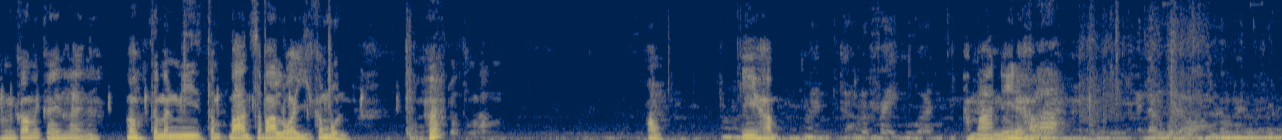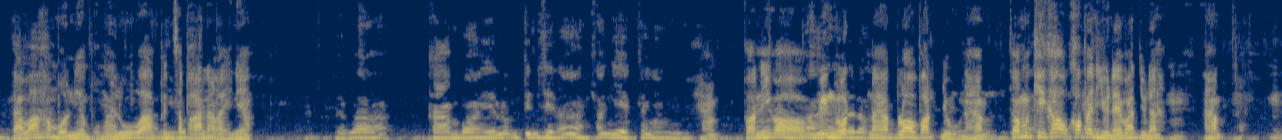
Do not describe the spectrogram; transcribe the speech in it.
มันก็ไม่ไกลเท่าไหร่นะ เอ๋อแต่มันมีสะพานสะพานลอยอีกข้างบน ฮะจอดข้างหลังนี่ครับ ทางรถไฟคือว่าประมาณนี้นะครับทางเรือแต่ว่าข้างบนเนี่ยผมไม่รู้ว่าเป็นสะพานอะไรเนี่ยแต่ว่าขามบ่ให้ลมตินสินะทั้งแยกทั้งหยังครับ ตอนนี้ก็วิ่งรถนะครับ รอบวัดอยู่นะครับก็เมื่อกี้เข้าเข้าไปอยู่ในวัดอยู่นะ อืมนะครับ อืม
